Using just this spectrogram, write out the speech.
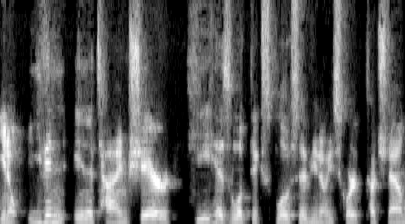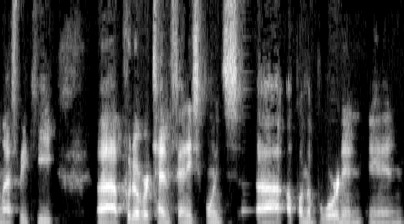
you know, even in a timeshare, he has looked explosive. You know, he scored a touchdown last week. He uh, put over 10 fantasy points uh, up on the board in, in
